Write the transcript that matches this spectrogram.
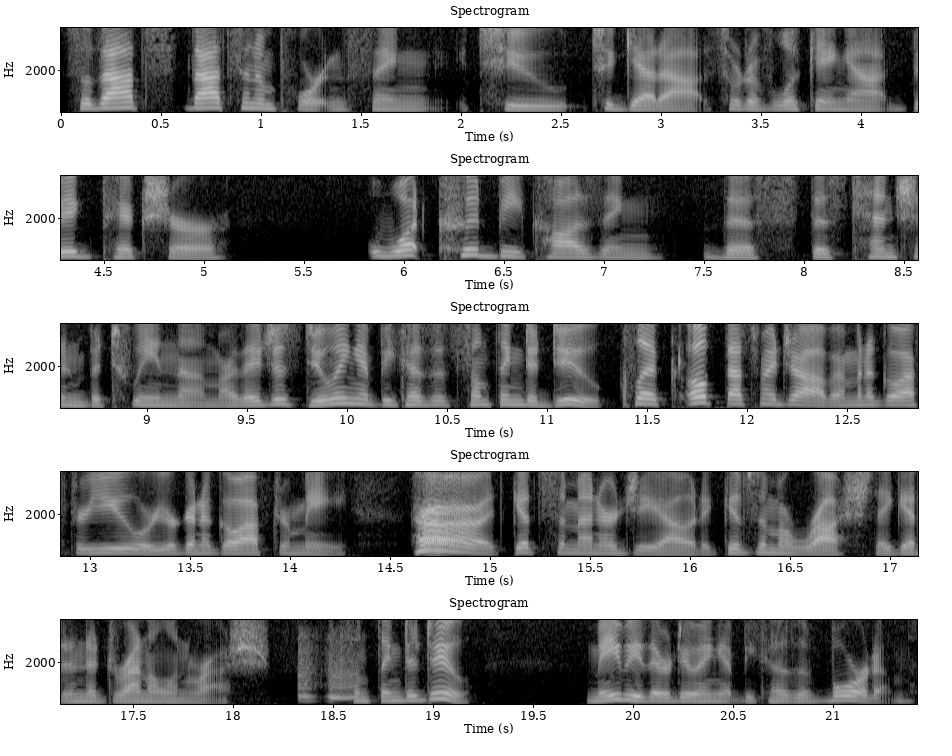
so that's that's an important thing to to get at. Sort of looking at big picture, what could be causing this this tension between them? Are they just doing it because it's something to do? Click. Oh, that's my job. I'm going to go after you, or you're going to go after me. It gets some energy out. It gives them a rush. They get an adrenaline rush. Something to do. Maybe they're doing it because of boredom.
